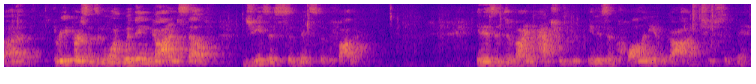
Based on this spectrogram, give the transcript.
uh, three persons in one, within God Himself, Jesus submits to the Father. It is a divine attribute, it is a quality of God to submit.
